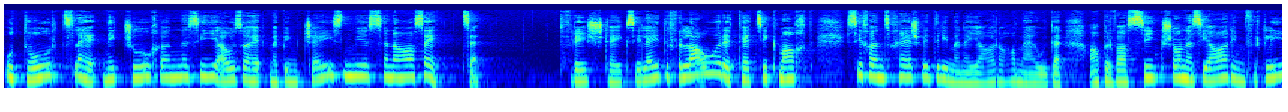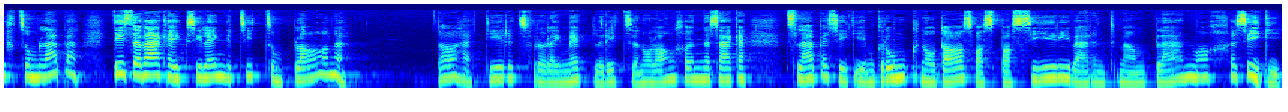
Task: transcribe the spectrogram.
Und die Wurzeln hat nicht die Schule sein, also hat man beim Jason müssen ansetzen. Die Frist hat sie leider verlauert, hat sie gemacht. Sie können sich erst wieder in einem Jahr anmelden. Aber was sei schon ein Jahr im Vergleich zum Leben? Diesen Weg haben sie länger Zeit zum Planen. Da hätte ihr das Fräulein Mettler jetzt noch lange können sagen das Leben sei im Grunde genommen das, was passiere, während man am Plan machen sei.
